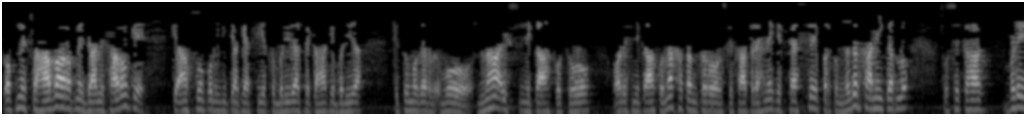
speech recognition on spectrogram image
تو اپنے صحابہ اور اپنے جانساروں کے کے آنسوؤں پر ان کی کیا کہتی ہے تو بریرہ سے کہا کہ بریرہ، کہ تم اگر وہ نہ اس نکاح کو توڑو اور اس نکاح کو نہ ختم کرو اور اس کے ساتھ رہنے کے فیصلے پر تم نظر ثانی کر لو، تو اسے کہا، بڑے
